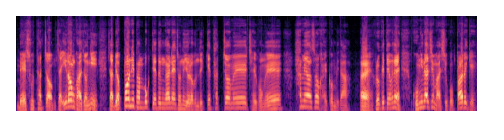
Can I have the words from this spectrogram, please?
매수 타점. 자 이런 과정이 자 몇 번이 반복되든 간에 저는 여러분들께 타점을 제공을 하면서 갈 겁니다. 네, 그렇기 때문에 고민하지 마시고 빠르게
